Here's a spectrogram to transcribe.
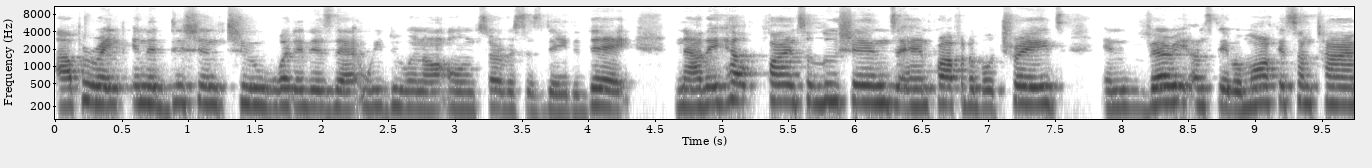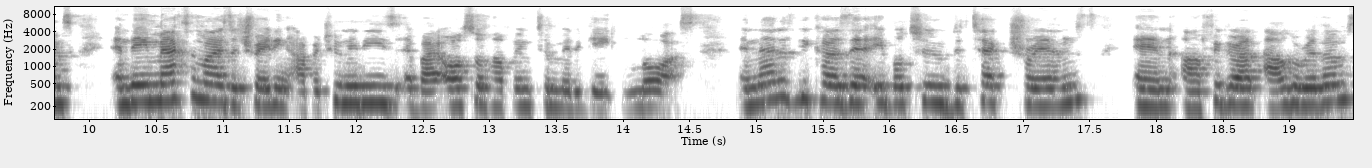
operate in addition to what it is that we do in our own services day to day. Now they help find solutions and profitable trades in very unstable markets sometimes, and they maximize the trading opportunities by also helping to mitigate loss. And that is because they're able to detect trends and uh, figure out algorithms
